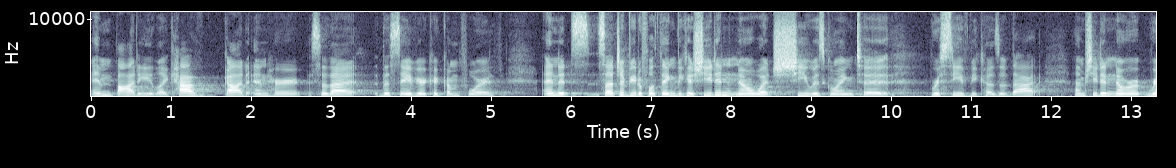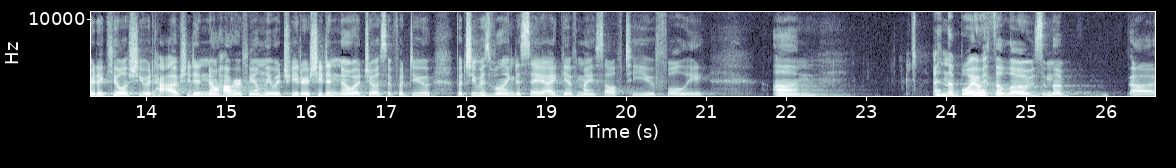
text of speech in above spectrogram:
embody, like, have God in her so that the Savior could come forth. And it's such a beautiful thing because she didn't know what she was going to receive because of that. Um, she didn't know ridicule she would have. She didn't know how her family would treat her. She didn't know what Joseph would do, but she was willing to say, I give myself to you fully. Um, and the boy with the loaves and the uh,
